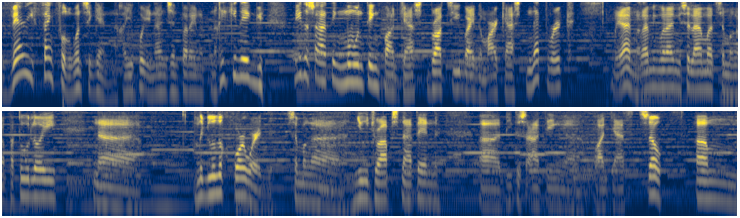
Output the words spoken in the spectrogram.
Very thankful once again na kayo po inandyan pa rin at nakikinig dito sa ating mumunting podcast brought to you by the Marcast Network. Ayan, maraming maraming salamat sa mga patuloy na naglo-look forward sa mga new drops natin uh, dito sa ating uh, podcast. So, um,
